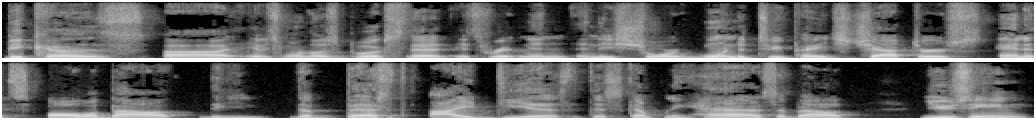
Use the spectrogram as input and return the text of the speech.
Because uh, it's one of those books that it's written in, in these short one to two page chapters, and it's all about the the best ideas that this company has about using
